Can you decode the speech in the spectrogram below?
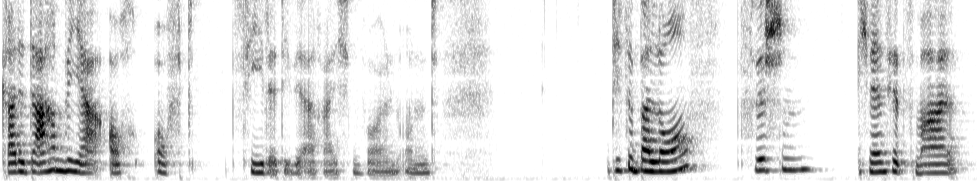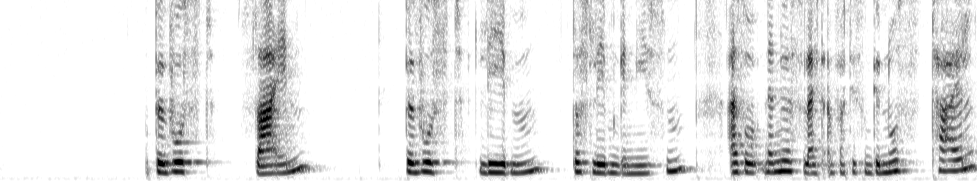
gerade da haben wir ja auch oft Ziele, die wir erreichen wollen. Und diese Balance zwischen, ich nenne es jetzt mal, bewusst sein, bewusst leben, das Leben genießen. Also nennen wir es vielleicht einfach diesen Genussteil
